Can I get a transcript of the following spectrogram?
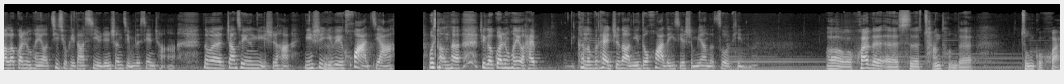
好了，观众朋友，继续回到《戏语人生》节目的现场啊。那么，张翠英女士哈，您是一位画家，我想呢，这个观众朋友还。可能不太知道您都画的一些什么样的作品呢？哦，我画的呃是传统的中国画，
